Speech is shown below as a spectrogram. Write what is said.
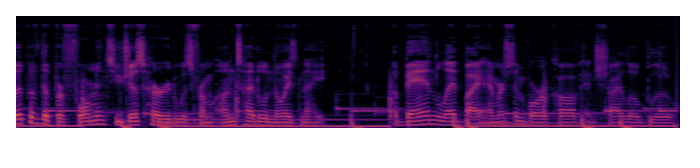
Clip of the performance you just heard was from Untitled Noise Night, a band led by Emerson Borikov and Shiloh Blue.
